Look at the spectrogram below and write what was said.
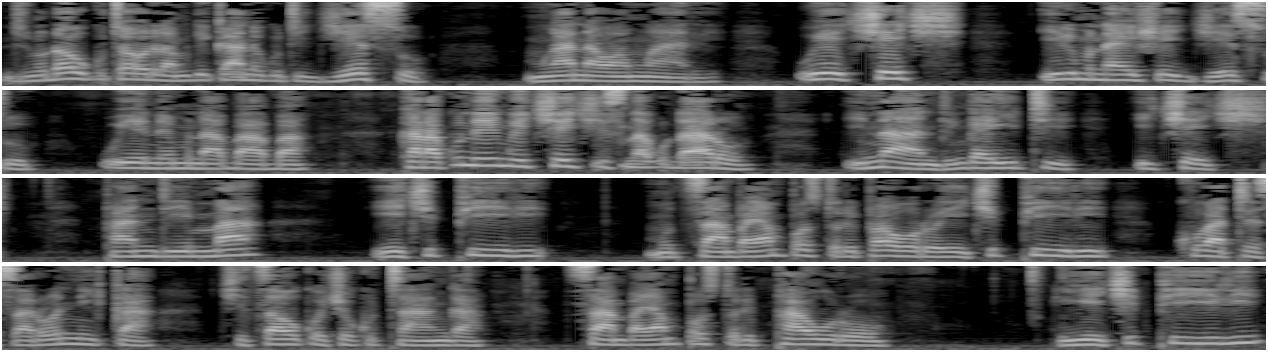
ndinoda kukutaurira mudikani kuti jesu mwana wamwari uye chechi iri muna ishe jesu uye nemuna baba. Kana kune imwe chechi isina kudaro ina handingaiti ichechi. Pandima yechipiri mutsamba yamupostori pauro yechipiri kuvatesaronika chitsauko chokutanga. Tsamba yamupostori pauro yechipiri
